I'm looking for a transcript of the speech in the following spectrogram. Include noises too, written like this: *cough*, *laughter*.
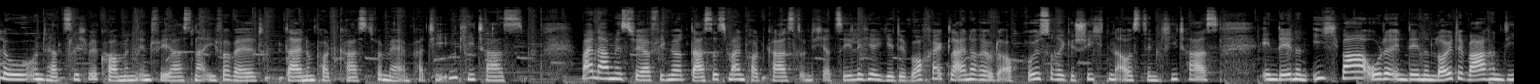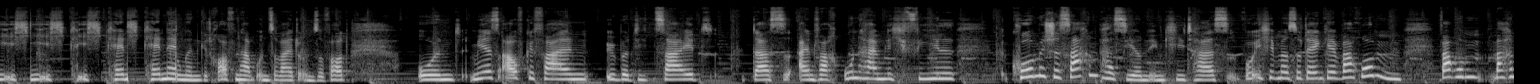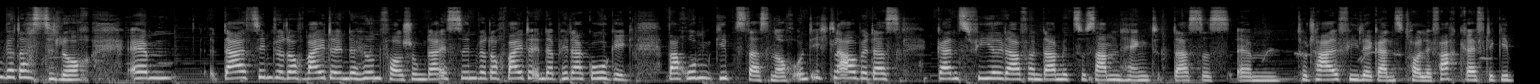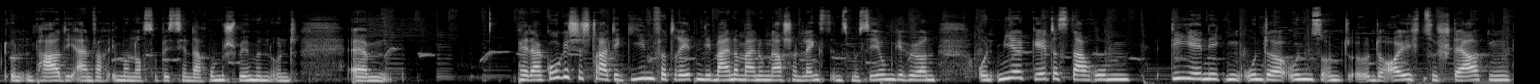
Hallo und herzlich willkommen in Feas naiver Welt, deinem Podcast für mehr Empathie in Kitas. Mein Name ist Fea Finger, das ist mein Podcast und ich erzähle hier jede Woche kleinere oder auch größere Geschichten aus den Kitas, in denen ich war oder in denen Leute waren, die ich, die ich, ich, kenn, ich kenne, getroffen habe und so weiter und so fort. Und mir ist aufgefallen über die Zeit, dass einfach unheimlich viel komische Sachen passieren in Kitas, wo ich immer so denke, warum? Warum machen wir das denn noch? Ähm, da sind wir doch weiter in der Hirnforschung, da sind wir doch weiter in der Pädagogik. Warum gibt's das noch? Und ich glaube, dass ganz viel davon damit zusammenhängt, dass es ähm, total viele ganz tolle Fachkräfte gibt und ein paar, die einfach immer noch so ein bisschen da rumschwimmen und ähm, pädagogische Strategien vertreten, die meiner Meinung nach schon längst ins Museum gehören. Und mir geht es darum, diejenigen unter uns und unter euch zu stärken,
